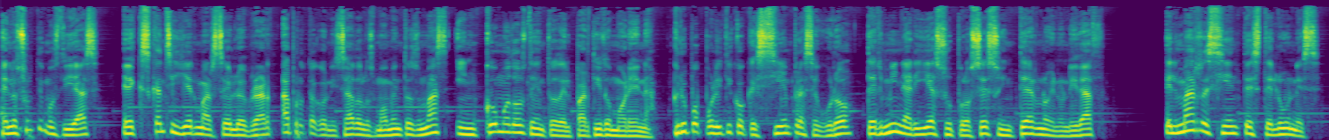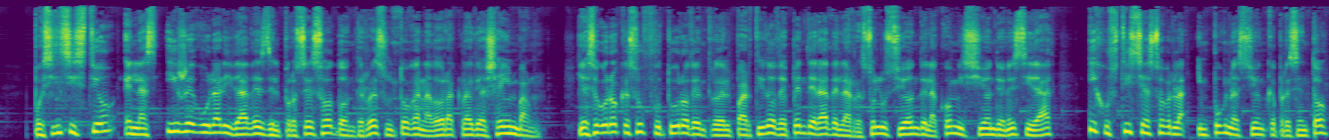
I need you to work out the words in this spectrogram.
En los últimos días, el ex canciller Marcelo Ebrard ha protagonizado los momentos más incómodos dentro del partido Morena, grupo político que siempre aseguró terminaría su proceso interno en unidad. El más reciente este lunes, pues insistió en las irregularidades del proceso donde resultó ganadora Claudia Sheinbaum y aseguró que su futuro dentro del partido dependerá de la resolución de la Comisión de Honestidad y Justicia sobre la impugnación que presentó.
